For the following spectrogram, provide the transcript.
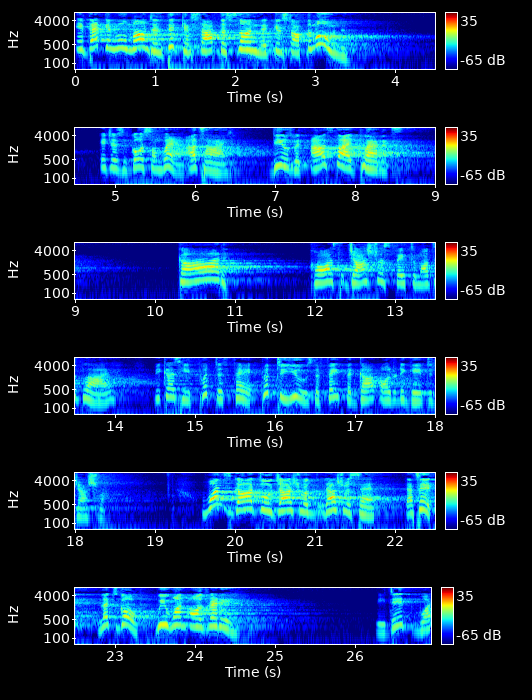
If that can move mountains, it can stop the sun, it can stop the moon. It just goes somewhere outside, deals with outside planets. God caused Joshua's faith to multiply because he put to faith, put to use the faith that God already gave to Joshua. Once God told Joshua, Joshua said, that's it, let's go. We won already. He did what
